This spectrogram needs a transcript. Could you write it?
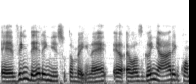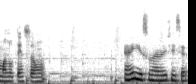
é, venderem isso também, né? É, elas ganharem com a manutenção. É isso, né, Letícia?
